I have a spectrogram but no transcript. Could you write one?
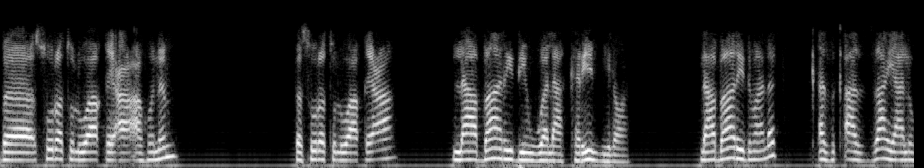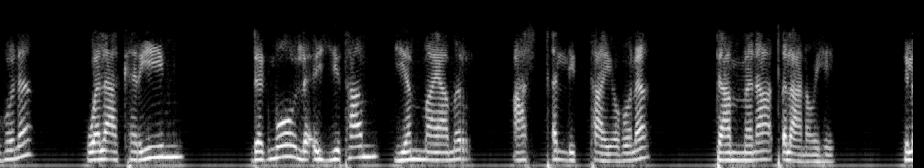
በሱረቱል ዋቂዓ አሁንም በሱረቱል ዋቂዓ ላ ባሪድን ወላ ከሪም ይለዋል። ላ ባሪድ ማለት ቀዝቃዛ ያልሆነ ወላ ከሪም ደግሞ ለእይታም የማያምር አስጠሊታ የሆነ ዳመና ጥላ ነው ይሄ። ኢላ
